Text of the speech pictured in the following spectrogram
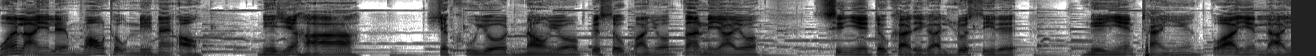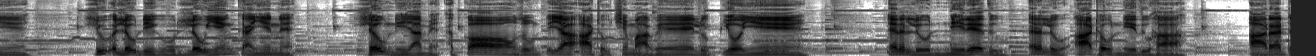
ဝမ်းလာရင်လည်းမောင်းထုတ်နေနိုင်အောင် နေခြင်းဟာ ယခုရောနောင်ရောပစ္စုပန်ရောတန်နေရာရောဆင်းရဲဒုက္ခတွေကလွတ်စေတဲ့နေရင်ထိုင်ရင်သွားရင်လာရင်လူအလုပ်တွေကိုလှုပ်ရင်းကန်ရင်းနဲ့လုံနေရမယ်အကောင်းဆုံးတရားအားထုတ်ခြင်းပါပဲလို့ပြောရင်အဲ့ဒါလို့နေတဲ့သူအဲ့ဒါလို့အားထုတ်နေသူဟာအာရတ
